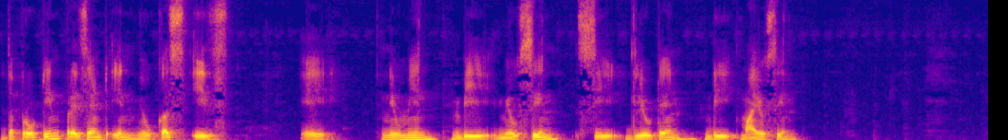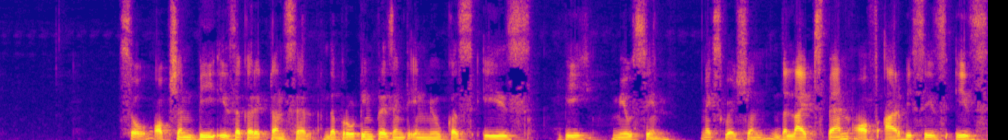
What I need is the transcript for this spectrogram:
the protein present in mucus is A. Numin B. Mucin C. Gluten D. Myosin So option B is the correct answer. The protein present in mucus is B. Mucin. Next question. The lifespan of RBCs is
